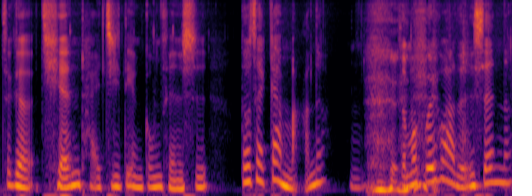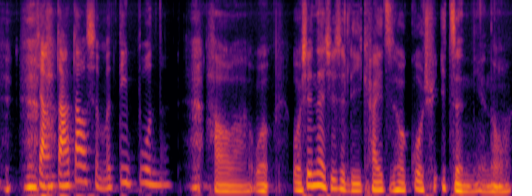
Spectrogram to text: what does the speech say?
这个前台机电工程师都在干嘛呢？嗯，怎么规划人生呢？想达到什么地步呢？好啊，我我现在其实离开之后，过去一整年哦，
